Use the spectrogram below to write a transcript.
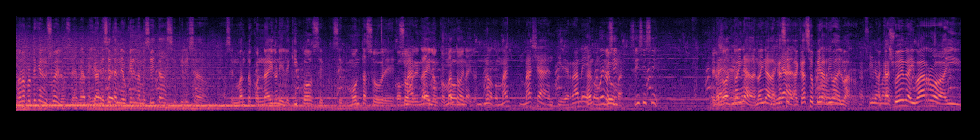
No, no protegen el suelo. O sea, en la, en la meseta, en Neuquén, en la meseta, se utiliza, hacen mantos con nylon y el equipo se, se monta sobre, sobre nylon, con manto de nylon. No, con man- malla antiderrame Ah, con bueno, sí, pluma. sí, sí, sí. Pero no, no hay nada, no hay nada. Acá. Se, acá se opera No, arriba no. del barro. Acá llueve, hay barro, ahí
